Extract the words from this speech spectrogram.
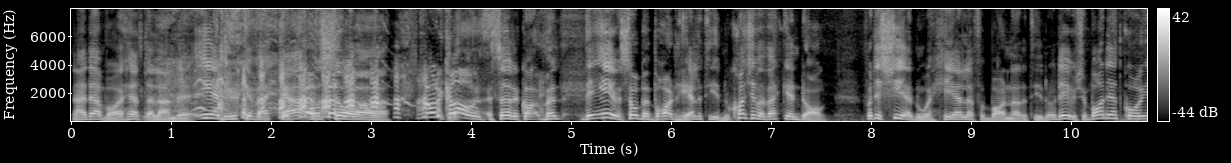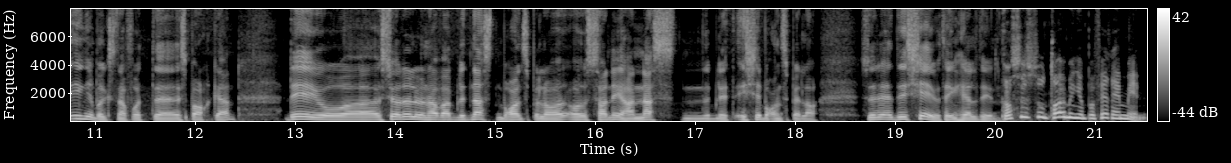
Nei, den var helt elendig. Én uke vekke, og så, Så er det kaos! så er det ka- Men det er jo sånn med Brann hele tiden. Du kan ikke være vekke en dag. For det skjer noe hele forbannede tiden. Og det er jo ikke bare det at Kåre Ingebrigtsen har fått eh, sparken. Det er jo uh, Søderlund har blitt nesten Brann-spiller, og Sané har nesten blitt ikke Brann-spiller. Så det, det skjer jo ting hele tiden. Hva syns du om timingen på ferien min?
